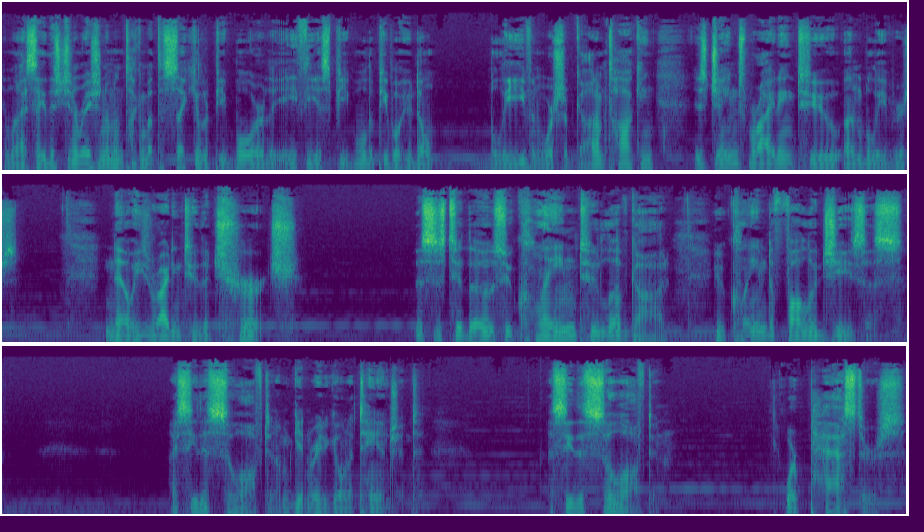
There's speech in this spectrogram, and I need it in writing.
And when I say this generation, I'm not talking about the secular people or the atheist people, the people who don't believe and worship God. I'm talking, is James writing to unbelievers? No, he's writing to the church. This is to those who claim to love God, who claim to follow Jesus. I see this so often. I'm getting ready to go on a tangent. I see this so often where pastors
